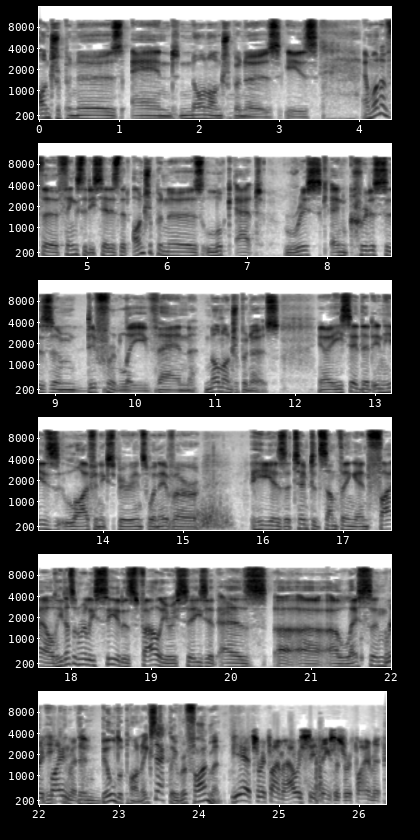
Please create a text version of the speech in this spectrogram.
entrepreneurs and non entrepreneurs is. And one of the things that he said is that entrepreneurs look at risk and criticism differently than non entrepreneurs. You know, he said that in his life and experience, whenever he has attempted something and failed, he doesn't really see it as failure. He sees it as a, a, a lesson refinement. that he can then build upon. Exactly, refinement. Yeah, it's a refinement. I always see things as refinement.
